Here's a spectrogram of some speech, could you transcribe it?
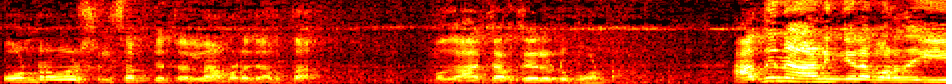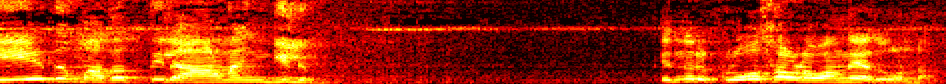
കോൺട്രവേഴ്ഷ്യൽ സബ്ജക്റ്റ് അല്ല നമ്മുടെ ചർച്ച. നമുക്ക് ആ ചർച്ചയിലോട്ട് പോകണ്ട അതിനാണ് ഇങ്ങനെ പറഞ്ഞത് ഏത് മതത്തിലാണെങ്കിലും എന്നൊരു ക്ലോസ് അവിടെ വന്നേ അതുകൊണ്ടാണ്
